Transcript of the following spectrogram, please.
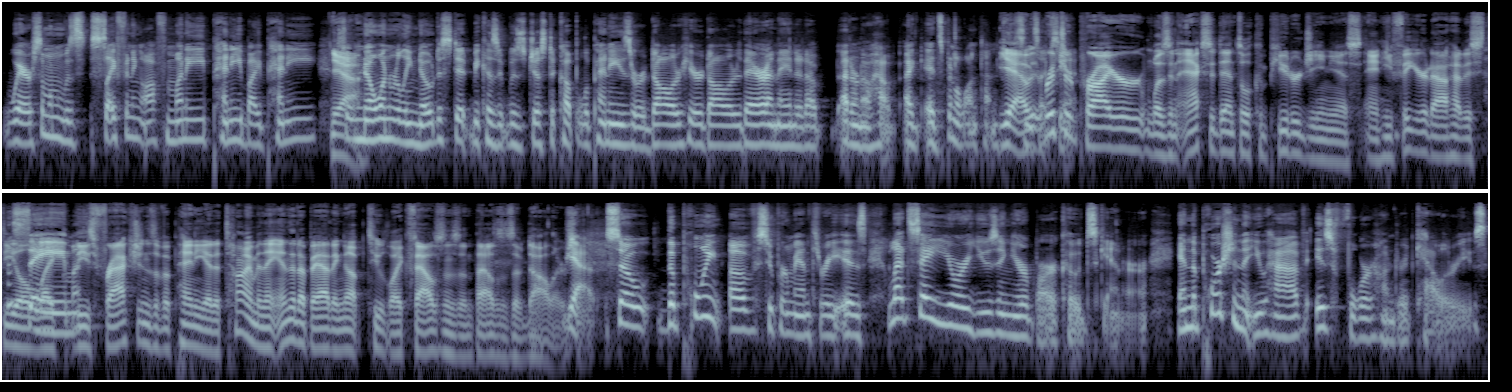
where someone was siphoning off money penny by penny. Yeah. So no one really noticed it because it was just a couple of pennies or a dollar here, a dollar there. And they ended up, I don't know how, I, it's been a long time. Yeah, since I've seen Richard. Pryor was an accidental accidental computer genius and he figured out how to steal Same. like these fractions of a penny at a time and they ended up adding up to like thousands and thousands of dollars. Yeah. So the point of Superman 3 is let's say you're using your barcode scanner and the portion that you have is 400 calories.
